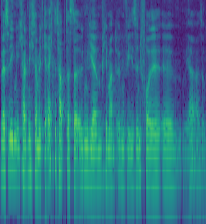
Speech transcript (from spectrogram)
weswegen ich halt nicht damit gerechnet habe, dass da irgendwie jemand irgendwie sinnvoll, äh, ja, also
